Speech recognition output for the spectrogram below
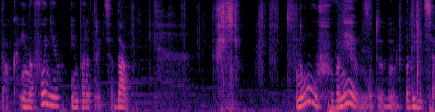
Так, і на фоні імператриця. Да. Ну, вони, от подивіться,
